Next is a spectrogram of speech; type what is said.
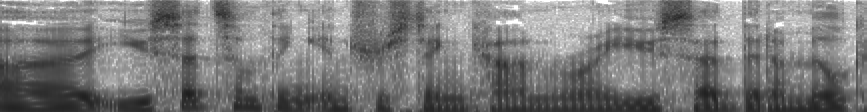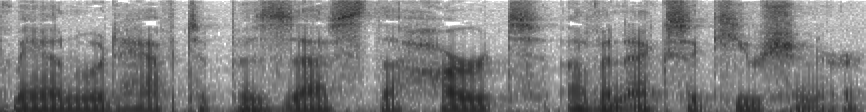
Uh, you said something interesting, Conroy. You said that a milkman would have to possess the heart of an executioner.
